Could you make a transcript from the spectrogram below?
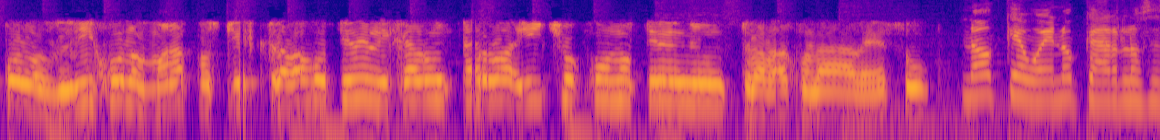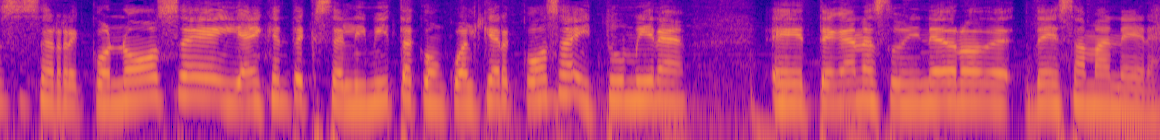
pues los lijo nomás, pues qué trabajo tiene lijar un carro ahí, Choco, no tiene ni un trabajo, nada de eso. No, qué bueno, Carlos, eso se reconoce y hay gente que se limita con cualquier cosa y tú, mira, eh, te ganas tu dinero de, de esa manera.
